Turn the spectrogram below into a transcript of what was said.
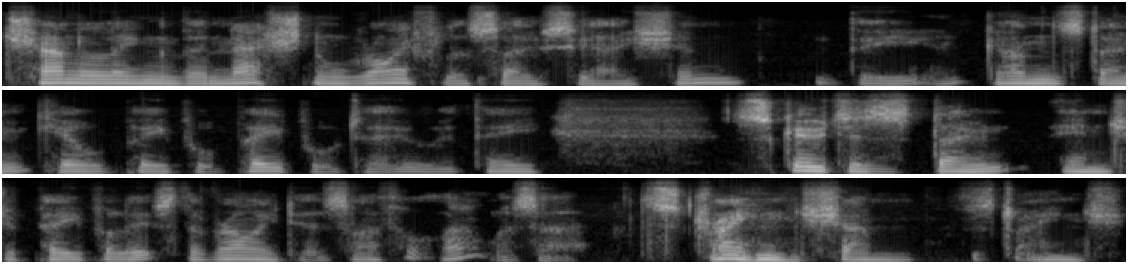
channeling the National Rifle Association. The guns don't kill people, people do. The scooters don't injure people; it's the riders. I thought that was a strange, um, strange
